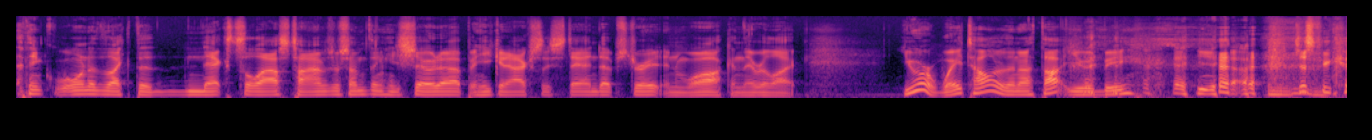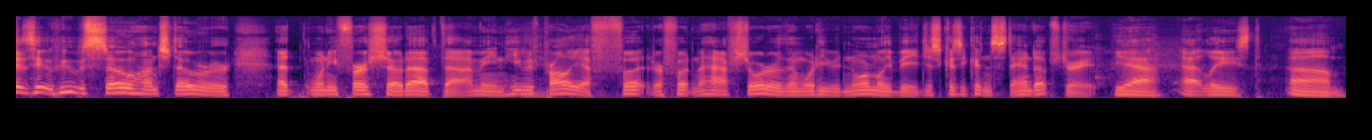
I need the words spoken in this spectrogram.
I think one of the, like the next to last times or something, he showed up and he could actually stand up straight and walk, and they were like. You are way taller than I thought you would be. Yeah. just because he, he was so hunched over at when he first showed up that I mean he was probably a foot or foot and a half shorter than what he would normally be, just because he couldn't stand up straight. Yeah, at least. Um,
